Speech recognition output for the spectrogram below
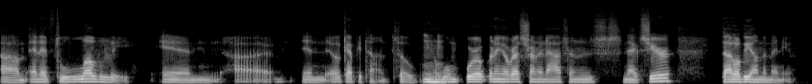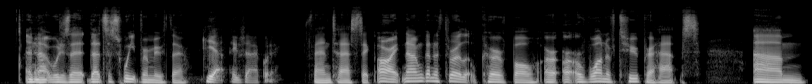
um, and it's lovely in uh, in El Capitan. So mm-hmm. know, we're opening a restaurant in Athens next year. That'll be on the menu. And that was a that's a sweet vermouth there. Yeah, exactly. Fantastic. All right, now I'm going to throw a little curveball, or, or, or one of two perhaps. Um,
